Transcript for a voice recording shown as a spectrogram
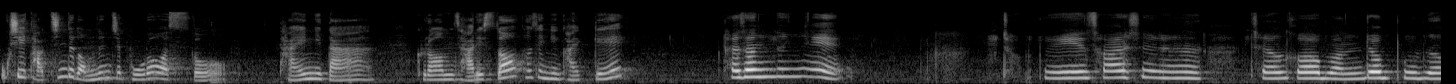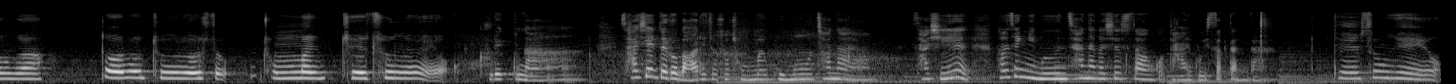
혹시 다친 데 없는지 보러 왔어. 다행이다. 그럼 잘 있어. 선생님 갈게. 새 선생님, 저기 사실은 제가 만져보다가 떨어뜨려서 정말 죄송해요. 그랬구나. 사실대로 말해줘서 정말 고마워, 찬아야. 사실 선생님은 찬아가 실수한 거 다 알고 있었단다. 죄송해요.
